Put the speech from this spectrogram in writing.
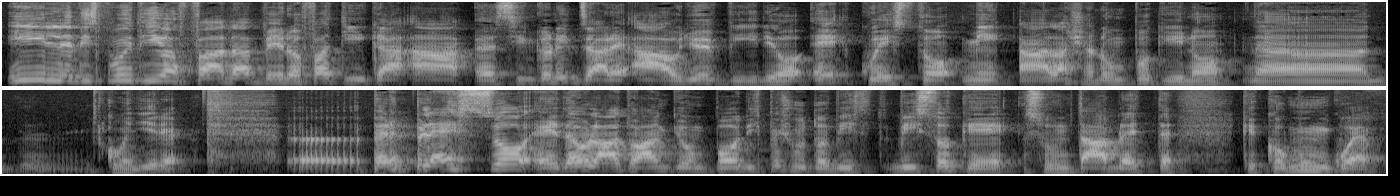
il dispositivo fa davvero fatica a eh, sincronizzare audio e video e questo mi ha lasciato un pochino, uh, come dire... Uh, perplesso e da un lato anche un po' dispiaciuto visto che su un tablet che comunque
